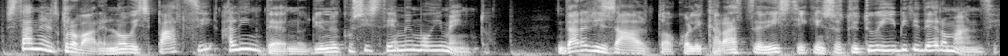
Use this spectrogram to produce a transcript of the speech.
sta nel trovare nuovi spazi all'interno di un ecosistema in movimento, dare risalto a quelle caratteristiche insostituibili dei romanzi,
